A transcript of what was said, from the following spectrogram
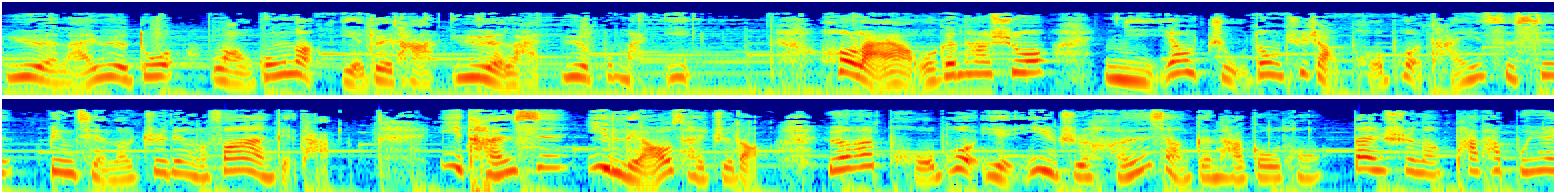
越来越多，老公呢也对她越来越不满意。后来啊，我跟她说，你要主动去找婆婆谈一次心，并且呢制定了方案给她。一谈心一聊才知道，原来婆婆也一直很想跟她沟通，但是呢怕她不愿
